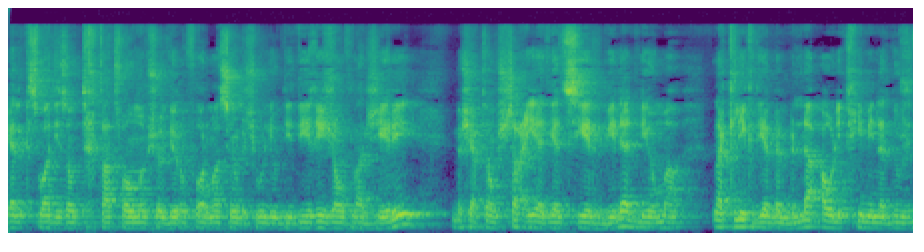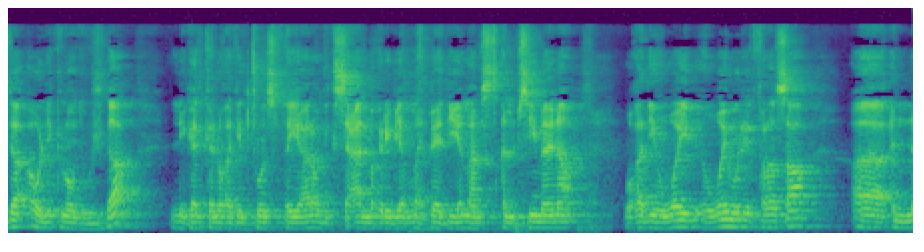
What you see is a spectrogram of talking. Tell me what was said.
قال لك soi-disant تختطفوا مشاو يديروا formation باش يوليو des dirigeants في Algérie باش يعطيهم الشرعية ديال سير البلاد اللي هما la clique ديال بن بلا أو les criminels d'Oujda أو le clan d'Oujda اللي قال كانوا غادي لتونس بالطيارة وديك الساعة المغرب يلاه بادي يلاه مستقل بسيمانه وغادي هو هو يوري لفرنسا آه أن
